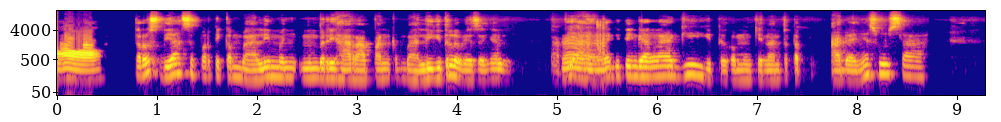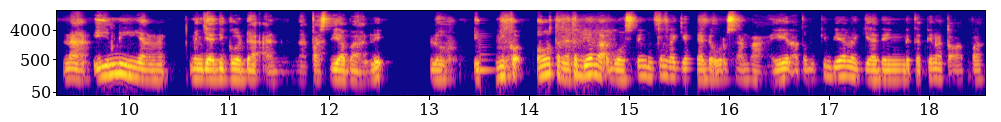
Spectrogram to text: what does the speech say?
Ah, terus dia seperti kembali memberi harapan kembali gitu loh biasanya loh. Tapi Hmm. akhirnya ditinggal lagi gitu kemungkinan tetap adanya susah. Nah ini yang menjadi godaan. Nah pas dia balik loh ini kok oh ternyata dia nggak ghosting mungkin lagi ada urusan lain atau mungkin dia lagi ada yang deketin atau apa.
